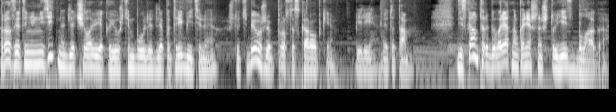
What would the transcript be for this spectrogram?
Разве это не унизительно для человека, и уж тем более для потребителя, что тебе уже просто с коробки бери, это там. Дискаунтеры говорят нам, конечно, что есть благо.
